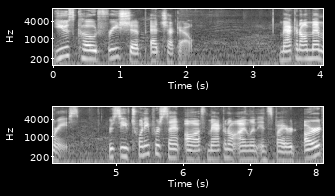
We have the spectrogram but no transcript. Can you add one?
Use code free ship at checkout. Mackinac Memories. Receive 20% off Mackinac Island inspired art,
